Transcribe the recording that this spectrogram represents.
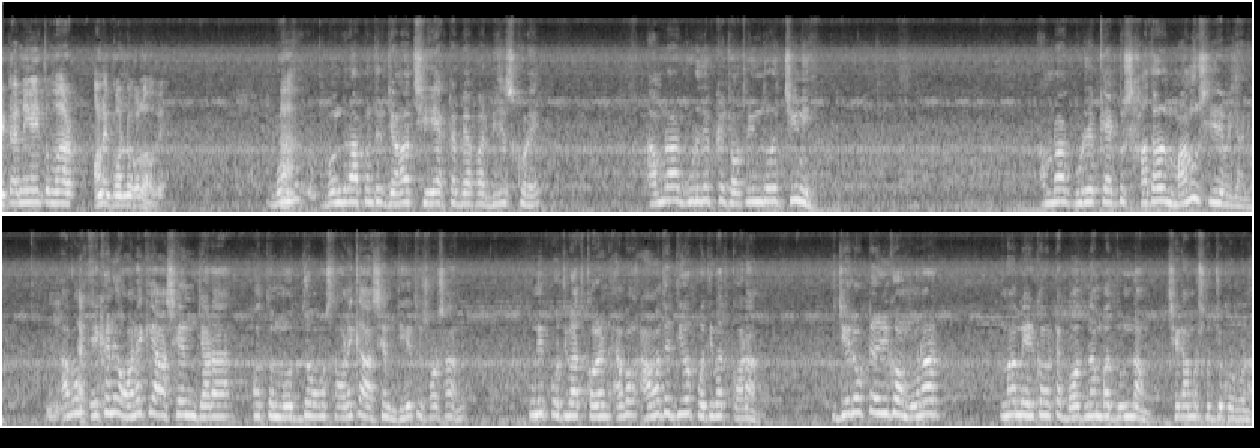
এটা নিয়েই তোমার অনেক গণ্ডগোল হবে। বন্ধু বন্ধুরা আপনাদের জানাচ্ছি একটা ব্যাপার বিশেষ করে। আমরা গুরুদেবকে যতদিন ধরে চিনি আমরা গুরুদেবকে একটু সাধারণ মানুষ হিসেবে জানি। এবং এখানে অনেকে আসেন যারা অত মধ্য অবস্থা অনেকে আসেন যেহেতু শ্মশান উনি প্রতিবাদ করেন এবং আমাদের দিয়েও প্রতিবাদ করান। যে লোকটা এরকম ওনার নামে এরকম একটা বদনাম বা দুর্নাম সেটা আমরা সহ্য করব না।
